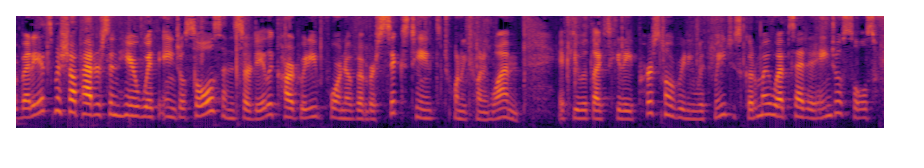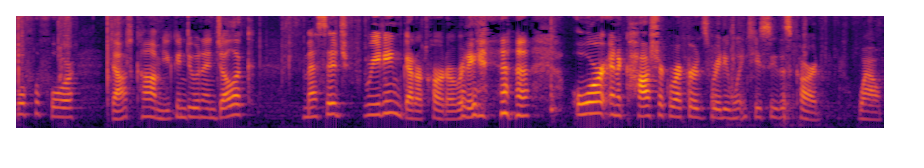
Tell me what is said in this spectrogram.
everybody. It's Michelle Patterson here with Angel Souls, and is our daily card reading for November 16th, 2021. If you would like to get a personal reading with me, just go to my website at angelsouls444.com. You can do an angelic message reading, We've got our card already, or an Akashic Records reading. Wait until you see this card. Wow.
